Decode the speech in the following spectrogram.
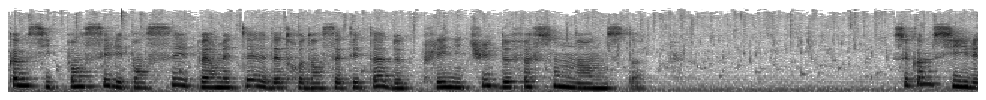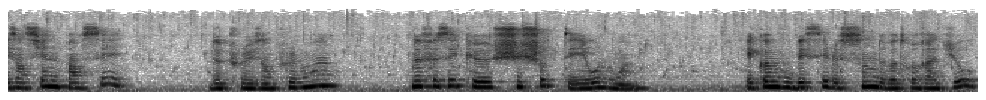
Comme si penser les pensées permettait d'être dans cet état de plénitude de façon non-stop. C'est comme si les anciennes pensées, de plus en plus loin, ne faisaient que chuchoter au loin. Et comme vous baissez le son de votre radio,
